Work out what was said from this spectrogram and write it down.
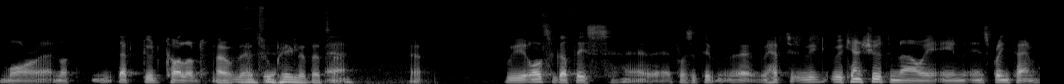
more uh, not that good colored. No, they're too pale at that time. Yeah. We also got this uh, positive. Uh, we have to. We, we can shoot them now in in springtime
